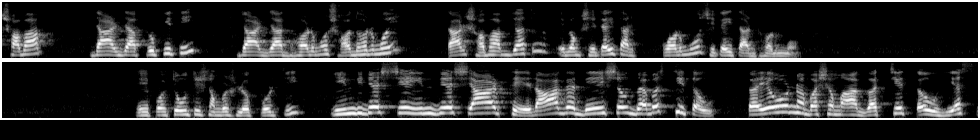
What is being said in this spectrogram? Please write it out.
স্বভাব, যার যা প্রকৃতি, যার যা ধর্ম, স্বধর্মই তার স্বভাবজাত এবং সেটাই তার কর্ম, সেটাই তার ধর্ম। এরপর চৌত্রিশ নম্বর শ্লোক পড়ছি। ইন্দ্রিয়স্য ইন্দ্রিয়স্যার্থে রাগ দেশ ব্যবস্থিত। তয়োর ন বশমা গচ্ছে তৌ হিয়স্য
